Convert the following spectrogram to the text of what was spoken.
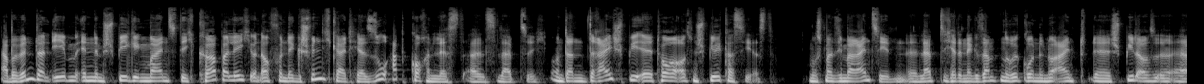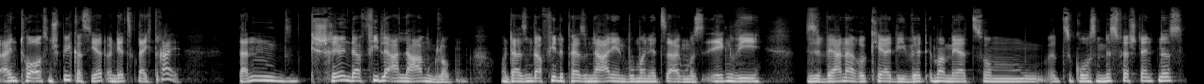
Aber wenn du dann eben in dem Spiel gegen Mainz dich körperlich und auch von der Geschwindigkeit her so abkochen lässt als Leipzig und dann drei Spiel, äh, Tore aus dem Spiel kassierst, muss man sich mal reinziehen. Äh, Leipzig hat in der gesamten Rückrunde nur ein, äh, Spiel aus, äh, ein Tor aus dem Spiel kassiert und jetzt gleich drei. Dann schrillen da viele Alarmglocken. Und da sind auch viele Personalien, wo man jetzt sagen muss, irgendwie diese Werner-Rückkehr, die wird immer mehr zum äh, zu großem Missverständnis.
